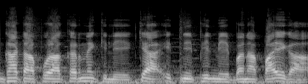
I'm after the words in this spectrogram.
घाटा पूरा करने के लिए क्या इतनी फ़िल्में बना पाएगा?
